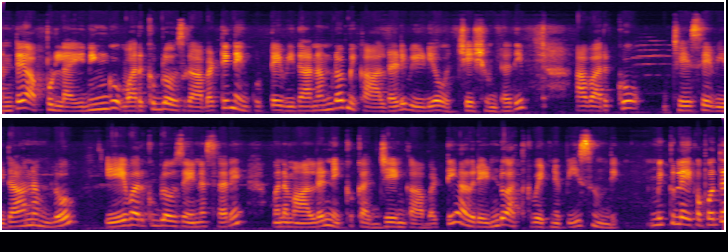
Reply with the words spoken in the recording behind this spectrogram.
అంటే అప్పుడు లైనింగ్ వర్క్ బ్లౌజ్ కాబట్టి నేను కుట్టే విధానంలో మీకు ఆల్రెడీ వీడియో వచ్చేసి ఉంటుంది. ఆ వర్క్ చేసే విధానంలో ఏ వర్క్ బ్లౌజ్ అయినా సరే మనం ఆల్రెడీ నెక్ కట్ చేయం కాబట్టి అవి రెండు అతకబెట్టిన పీస్ ఉంది. మీకు లేకపోతే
